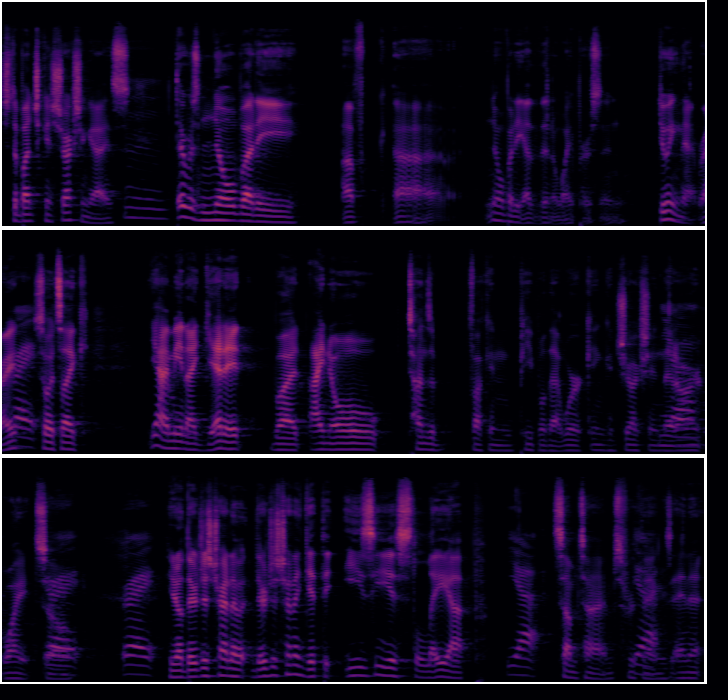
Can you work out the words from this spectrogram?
just a bunch of construction guys. There was nobody of uh, nobody other than a white person doing that, right? Right. So it's like, yeah, I mean, I get it, but I know tons of fucking people that work in construction that Yeah. aren't white. So Right. Right. you know, they're just trying to they're just trying to get the easiest layup Yeah. sometimes for Yeah. things, and it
